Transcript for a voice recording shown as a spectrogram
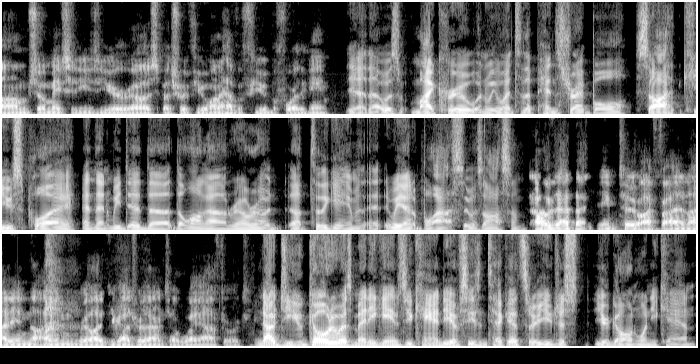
Um, so it makes it easier, uh, especially if you want to have a few before the game. Yeah, that was my crew when we went to the Pinstripe Bowl, saw Cuse play, and then we did the the Long Island Railroad up to the game, and we had a blast. It was awesome. I was at that game too. I and I didn't I didn't realize you guys were there until way afterwards. Now, do you go to as many games as you can? Do you have season tickets, or you just you're going when you can?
